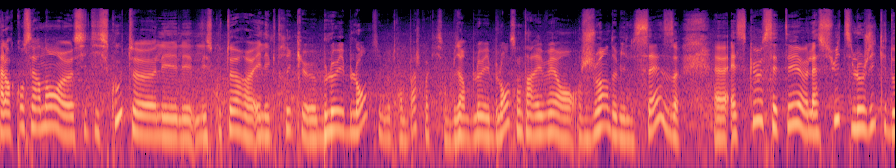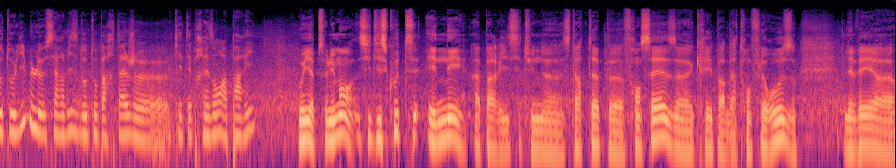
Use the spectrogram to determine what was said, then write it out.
Alors concernant euh, City Scoot, euh, les, scooters euh, électriques bleus et blancs, si je ne me trompe pas, je crois qu'ils sont bien bleus et blancs, sont arrivés en juin 2016. Est-ce que c'était la suite logique d'Autolib, le service d'autopartage qui était présent à Paris? Oui, absolument. CityScoot est né à Paris. C'est une start-up française créée par Bertrand Fleurose il avait euh,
